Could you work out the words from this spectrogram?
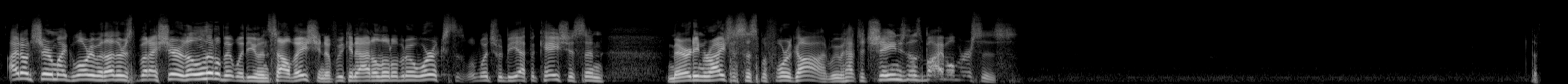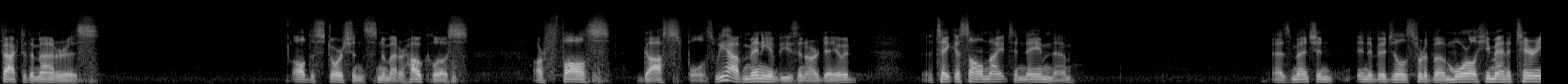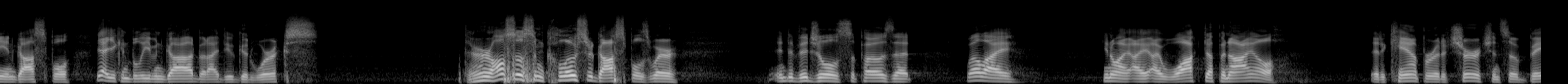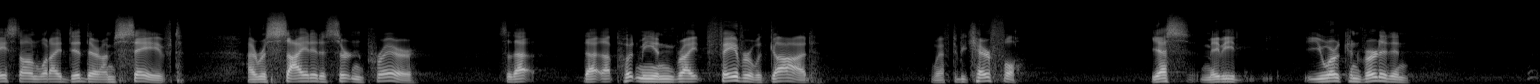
I don't share my glory with others, but I share it a little bit with you in salvation. If we can add a little bit of works, which would be efficacious and meriting righteousness before God, we would have to change those Bible verses. The fact of the matter is, all distortions, no matter how close, are false gospels. We have many of these in our day. It would take us all night to name them. As mentioned, individuals, sort of a moral humanitarian gospel. Yeah, you can believe in God, but I do good works. There are also some closer gospels where individuals suppose that, well, I, you know, I, I walked up an aisle at a camp or at a church, and so based on what I did there, I'm saved. I recited a certain prayer. So that, that, that put me in right favor with God. We have to be careful. Yes, maybe you were converted and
